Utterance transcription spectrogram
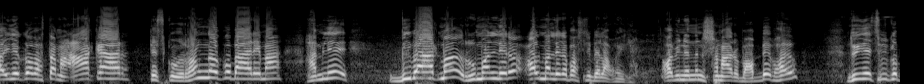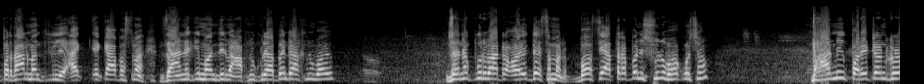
अहिलेको अवस्थामा आकार त्यसको रङ्गको बारेमा हामीले विवादमा रुमन लिएर अलमन लिएर बस्ने बेला होइन। अभिनन्दन समारोह भव्य भयो। दुई देशबिचको प्रधानमन्त्रीले एक- आपसमा जानकी मन्दिरमा आफ्नो कुरा पनि राख्नुभयो। जनकपुरबाट अयोध्यासम्म बस यात्रा पनि सुरु भएको छ। धार्मिक पर्यटनको र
